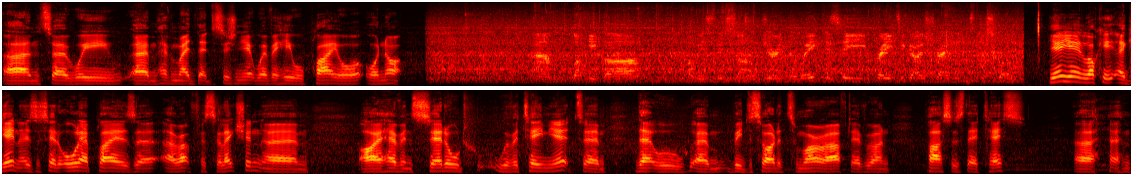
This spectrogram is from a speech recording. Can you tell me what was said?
Um, so we um, haven't made that decision yet whether he will play or, or not. Um, Lockie Barr obviously signed during the week. Is he ready to go straight into the squad? Yeah, yeah, Lockie, again, as I said, all our players are, are up for selection. Um, I haven't settled with a team yet. Um, that will um, be decided tomorrow after everyone passes their tests. Uh,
